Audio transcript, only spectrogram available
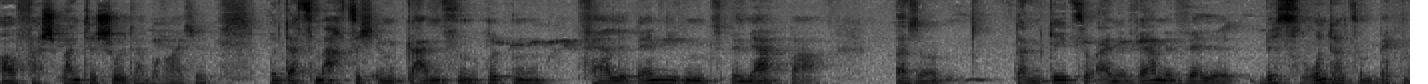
auf verspannte Schulterbereiche. Und das macht sich im ganzen Rücken verlebendigend bemerkbar. Also dann geht so eine Wärmewelle bis runter zum Becken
